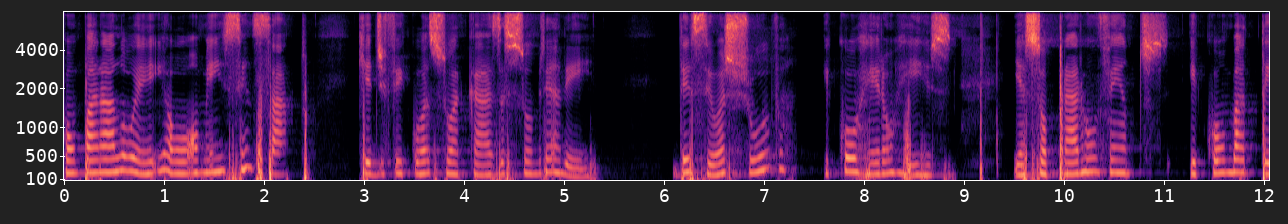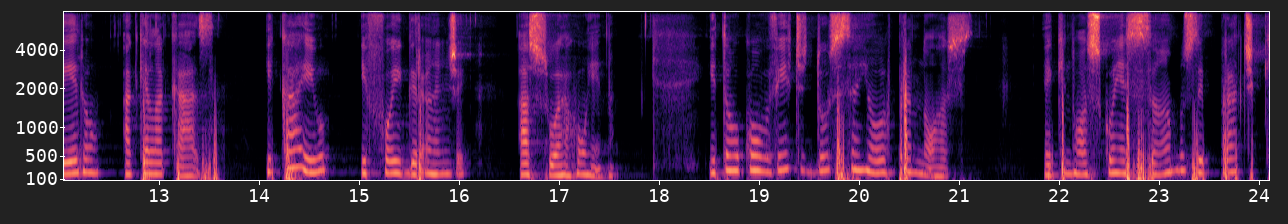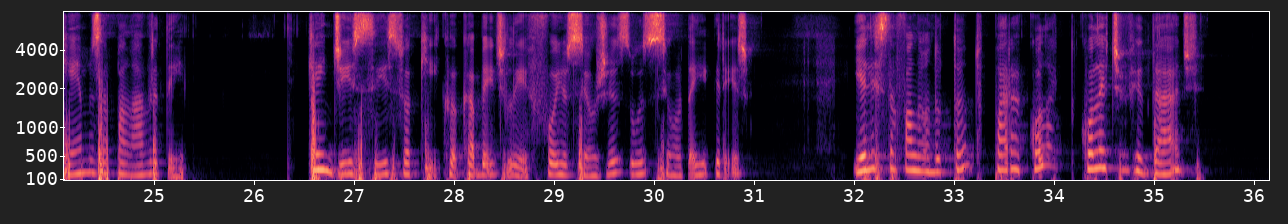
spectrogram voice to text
compará-lo-ei ao homem insensato que edificou a sua casa sobre a areia. Desceu a chuva e correram rios, e assopraram ventos e combateram aquela casa, e caiu, e foi grande a sua ruína. Então, o convite do Senhor para nós é que nós conheçamos e pratiquemos a palavra dele. Quem disse isso aqui que eu acabei de ler foi o Senhor Jesus, o Senhor da igreja. E ele está falando tanto para a coletividade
